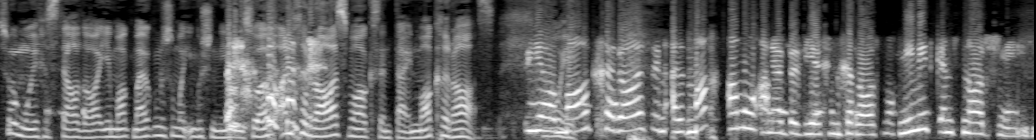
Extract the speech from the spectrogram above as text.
So mooi gestel daar. Jy maak my ook nog sommer emosioneel. So hou aan geraas maak Sintyn, maak geraas. Ja, mooi. maak geraas en mag almal aanhou beweeg en geraas maak, nie net kunstenaars nie.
